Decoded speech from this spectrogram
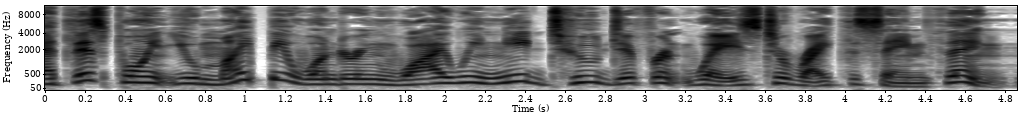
At this point, you might be wondering why we need two different ways to write the same thing.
